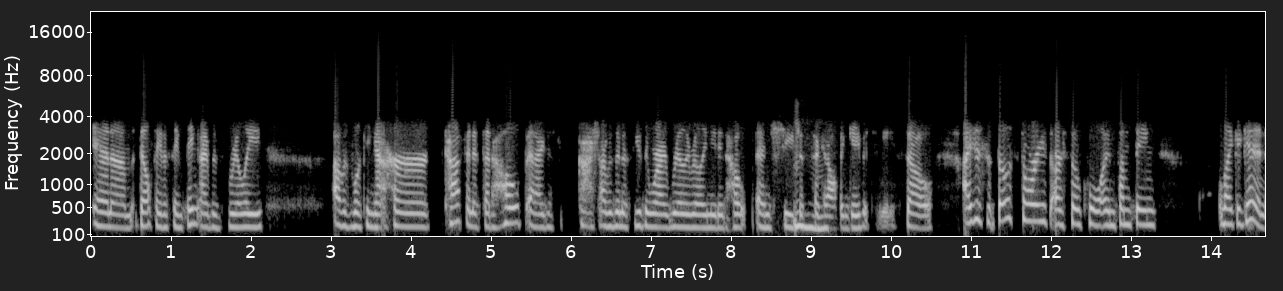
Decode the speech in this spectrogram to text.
and um, they'll say the same thing. I was really I was looking at her cuff and it said hope. And I just, gosh, I was in a season where I really, really needed hope. And she just mm-hmm. took it off and gave it to me. So I just, those stories are so cool and something like, again,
